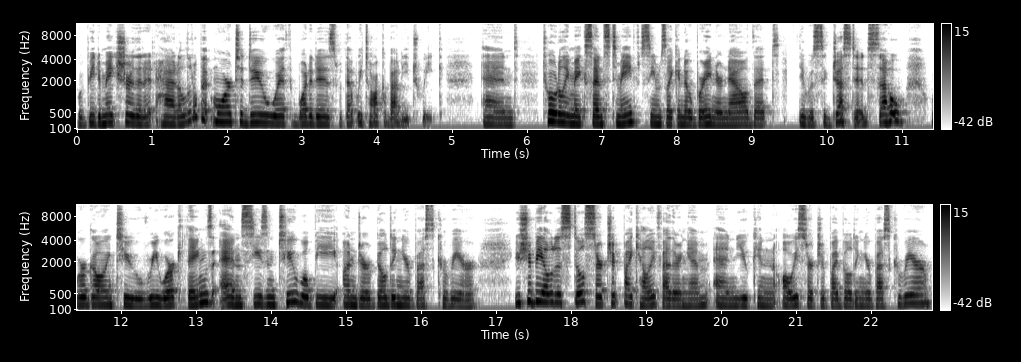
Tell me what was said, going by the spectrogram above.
would be to make sure that it had a little bit more to do with what it is that we talk about each week. And totally makes sense to me. Seems like a no brainer now that it was suggested. So we're going to rework things, and season two will be under Building Your Best Career. You should be able to still search it by Kelly Featheringham, and you can always search it by Building Your Best Career.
